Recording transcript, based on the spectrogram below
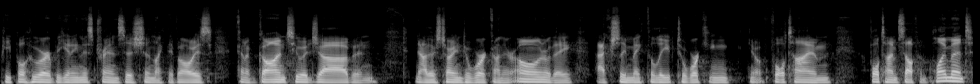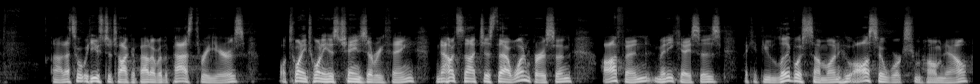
people who are beginning this transition, like they've always kind of gone to a job and now they're starting to work on their own, or they actually make the leap to working, you know, full time, full time self employment. Uh, that's what we used to talk about over the past three years. Well, 2020 has changed everything. Now it's not just that one person. Often, many cases, like if you live with someone who also works from home now,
